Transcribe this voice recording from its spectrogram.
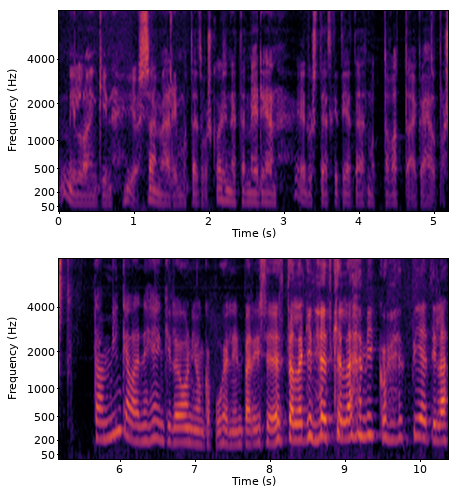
milloinkin jossain määrin, mutta et uskoisin, että median edustajatkin tietävät, mutta tavoittaa aika helposti. Tämä minkälainen henkilö on, jonka puhelin pärisee tälläkin hetkellä, Mikko Pietilä.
